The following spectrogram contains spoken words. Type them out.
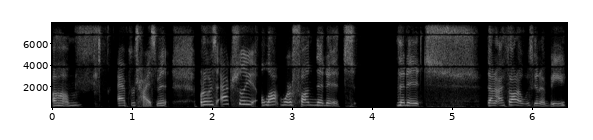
um, advertisement, but it was actually a lot more fun than it than it than I thought it was going to be.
